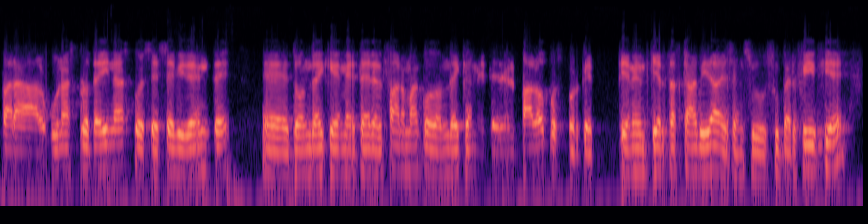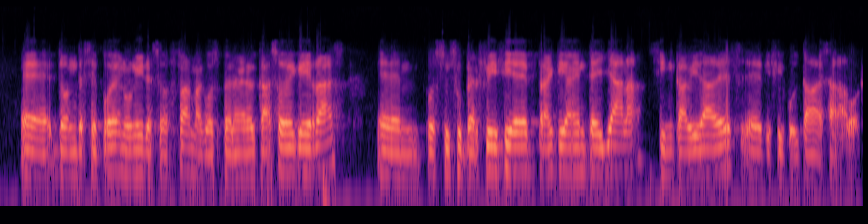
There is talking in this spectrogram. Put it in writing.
para algunas proteínas, pues es evidente eh, dónde hay que meter el fármaco, dónde hay que meter el palo, pues porque tienen ciertas cavidades en su superficie eh, donde se pueden unir esos fármacos. Pero en el caso de KRAS, pues su superficie prácticamente llana, sin cavidades, eh, dificultaba esa labor.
